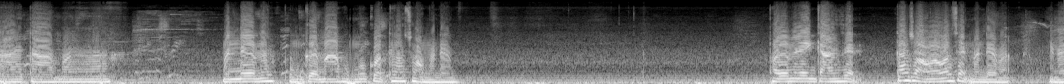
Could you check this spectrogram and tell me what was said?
ตายตามมาเหมือนเดิมนะ ผมเกิดมาผมก็กดท่าสองเหมือนเดิม พอเป็นเลนกลางเสร็จท่าสองเราก็เสร็จเหมือนเดิมอะเห็นไหม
